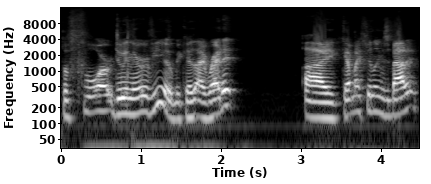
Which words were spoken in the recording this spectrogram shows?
before doing the review because I read it, I got my feelings about it,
